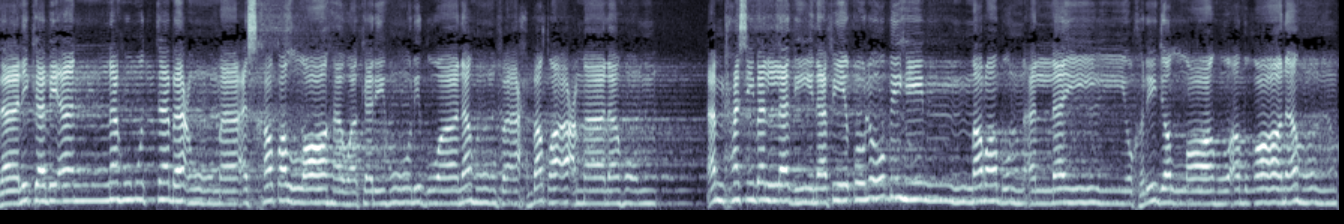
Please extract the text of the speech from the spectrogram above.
ذلك بأنهم اتبعوا ما أسخط الله وكرهوا رضوانه فأحبط أعمالهم. أم حسب الذين في قلوبهم مرض أن لن يخرج الله أضغانهم؟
